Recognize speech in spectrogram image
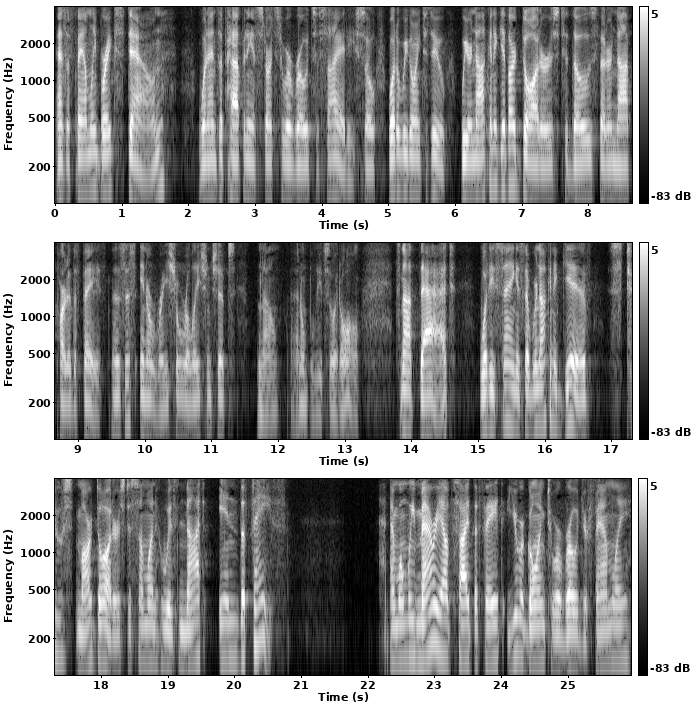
As a family breaks down, what ends up happening, it starts to erode society. So, what are we going to do? We are not going to give our daughters to those that are not part of the faith. Now, is this interracial relationships? No, I don't believe so at all. It's not that. What he's saying is that we're not going to give to our daughters to someone who is not in the faith. And when we marry outside the faith, you are going to erode your family.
